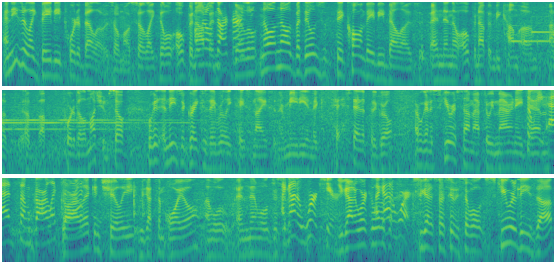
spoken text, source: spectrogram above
and these are like baby portobellos almost. So like they'll open A up little and darker? they're a little no no, but they'll just, they call them baby bellas, and then they'll open up and become a, a, a, a portobello mushroom. So we're gonna, and these are great because they really taste nice and they're meaty and they stand up to the grill. And we're gonna skewer some after we marinate So them. we add some garlic to that? Garlic and chili. We got some oil, and we'll and then we'll just. I gotta work here. You gotta work a little. I gotta so- work. So you gotta start. So we'll skewer these up.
